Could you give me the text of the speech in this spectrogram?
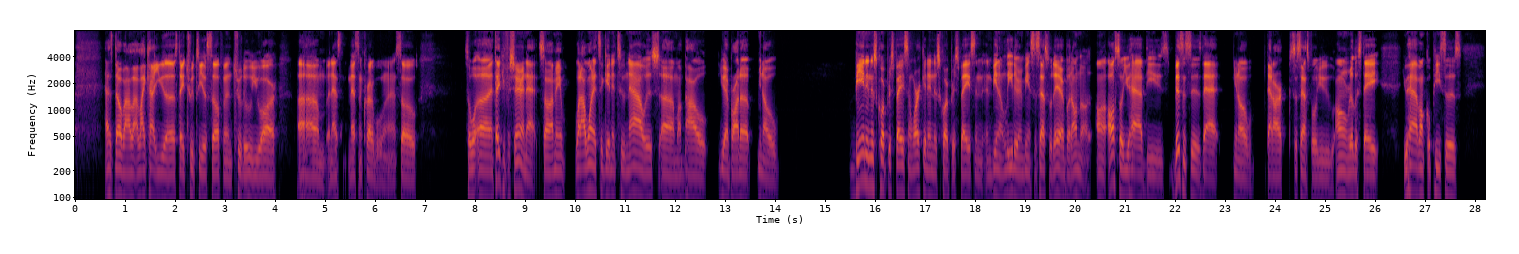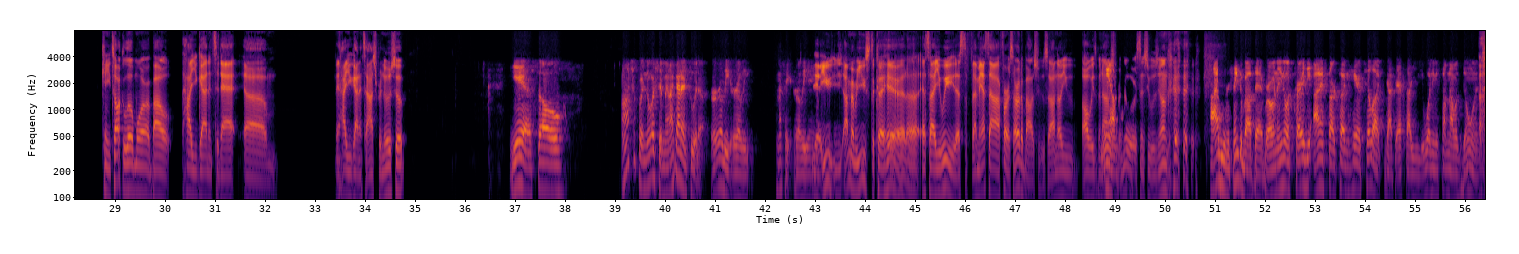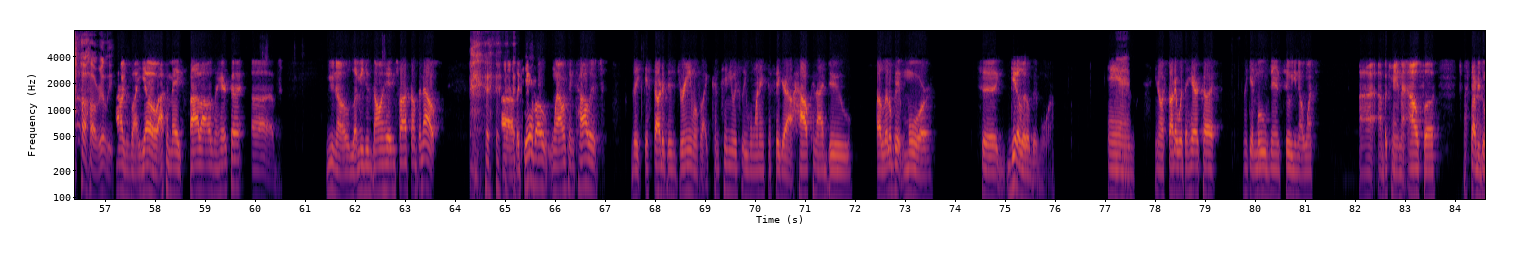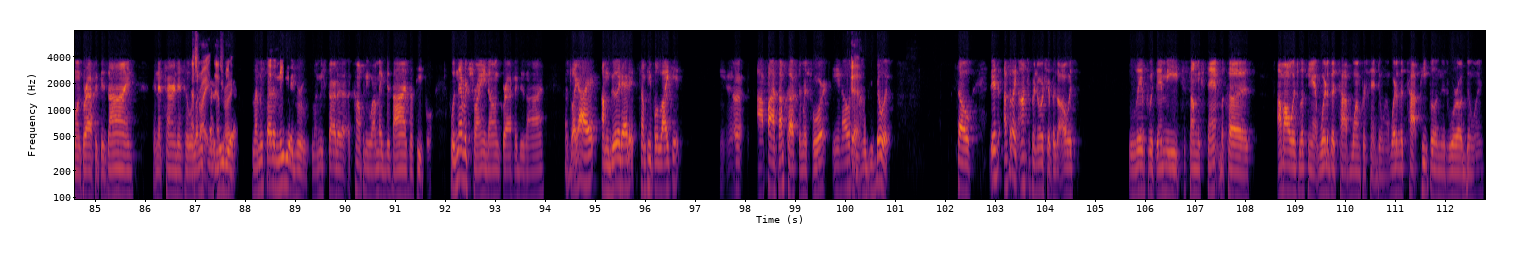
that's dope. I, I like how you uh, stay true to yourself and true to who you are, um, and that's that's incredible, man. So, so uh, thank you for sharing that. So, I mean, what I wanted to get into now is um about you had brought up, you know, being in this corporate space and working in this corporate space and, and being a leader and being successful there. But on the on, also you have these businesses that you know that are successful. You own real estate. You have Uncle Pizzas. Can you talk a little more about how you got into that um, and how you got into entrepreneurship? Yeah, so entrepreneurship, man, I got into it early, early, when I say early age. Yeah, you. I remember you used to cut hair at uh, SIUE. That's the. I mean, that's how I first heard about you. So I know you've always been an Damn. entrepreneur since you was younger. I didn't even think about that, bro. And you know what's crazy? I didn't start cutting hair till I got to SIUE. It wasn't even something I was doing. Oh, really? I was just like, yo, I can make five dollars a haircut. Uh, you know, let me just go ahead and try something out. uh, but yeah, bro, when I was in college, the, it started this dream of like continuously wanting to figure out how can I do a little bit more to get a little bit more. And, mm-hmm. you know, I started with a haircut. I think it moved into, you know, once I, I became an alpha, I started doing graphic design. Then it turned into, well, let, right. me media, right. let me start a media group. Let me start a, a company where I make designs for people. Was never trained on graphic design. I was like, all right, I'm good at it. Some people like it. You know, I'll find some customers for it, you know, so yeah. let me just do it. So this, I feel like entrepreneurship has always lived within me to some extent because I'm always looking at what are the top one percent doing, what are the top people in this world doing,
